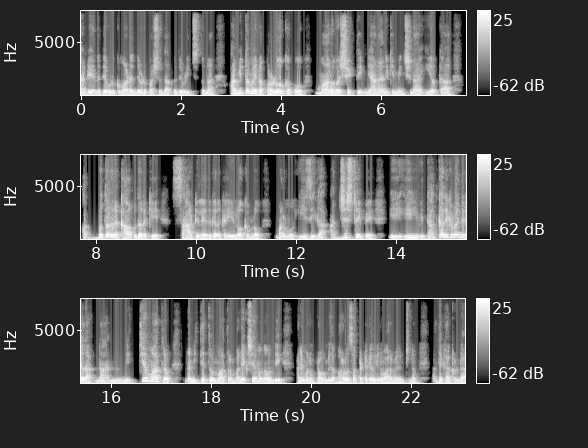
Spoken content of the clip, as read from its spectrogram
తండ్రి అయిన దేవుడు, కుమారుడైన దేవుడు, పరిశుద్ధాత్మ దేవుడు చేస్తున్న అమితమైన పరలోకపు మానవ శక్తి జ్ఞానానికి మించిన ఈ యొక్క అద్భుతమైన కాపుదలకి సాటి లేదు గనక ఈ లోకంలో మనము ఈజీగా అడ్జస్ట్ అయిపోయి ఈ ఇవి తాత్కాలికమైంది కదా నా నిత్యం మాత్రం నా నిత్యత్వం మాత్రం భలే క్షేమంగా ఉంది అని మనం ప్రభు మీద భరోసా పెట్టగలిగిన వారమే ఉంటున్నాం. అంతేకాకుండా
